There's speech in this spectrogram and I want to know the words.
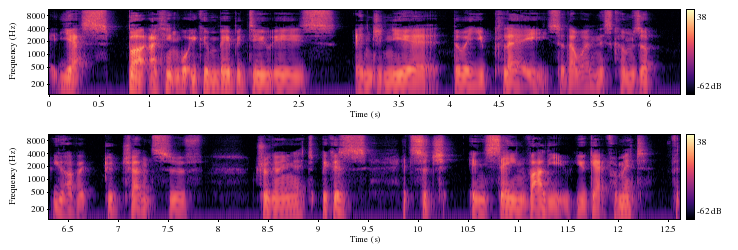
yes, but I think what you can maybe do is engineer the way you play so that when this comes up, you have a good chance of triggering it because it's such insane value you get from it for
